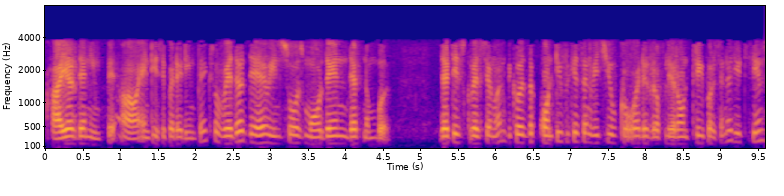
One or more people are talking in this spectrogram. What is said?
higher than imp uh, anticipated impact. So whether they have insourced more than that number, that is question one, because the quantification which you provided roughly around 3%, it seems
